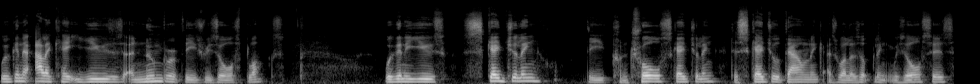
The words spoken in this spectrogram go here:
we're going to allocate users a number of these resource blocks. We're going to use scheduling, the control scheduling, to schedule downlink as well as uplink resources.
